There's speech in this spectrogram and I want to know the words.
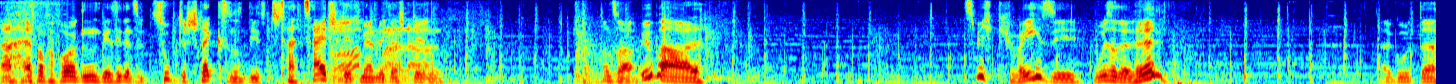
Ja, erstmal verfolgen. Wir sind jetzt im Zug des Schrecks und die Zeit steht mehr oder weniger still. Und zwar überall. Ziemlich crazy. Wo ist er denn hin? Na gut, äh.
